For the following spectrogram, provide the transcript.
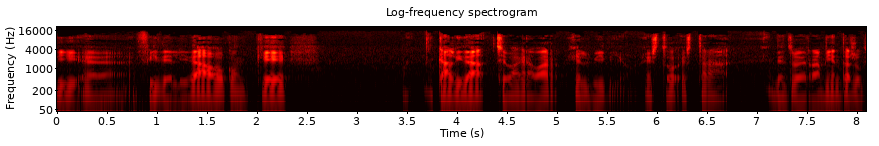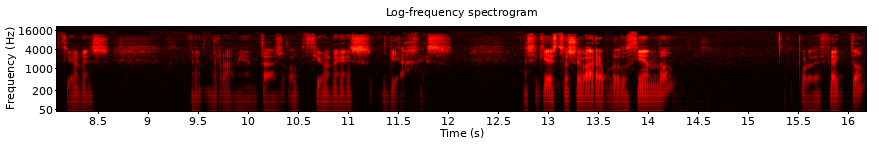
eh, fidelidad o con qué calidad se va a grabar el vídeo. Esto estará dentro de herramientas, opciones, eh, herramientas, opciones, viajes. Así que esto se va reproduciendo por defecto.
